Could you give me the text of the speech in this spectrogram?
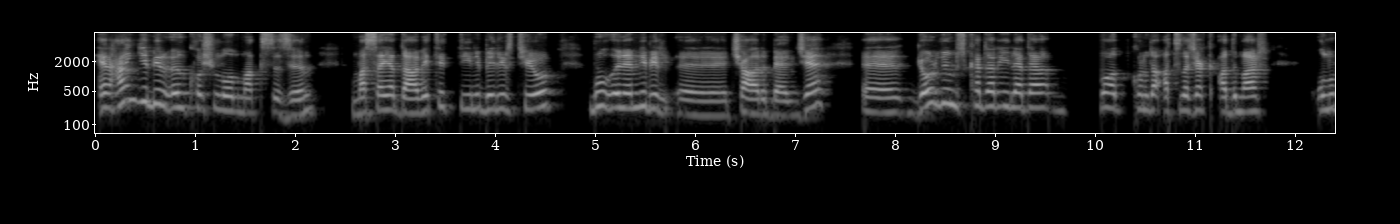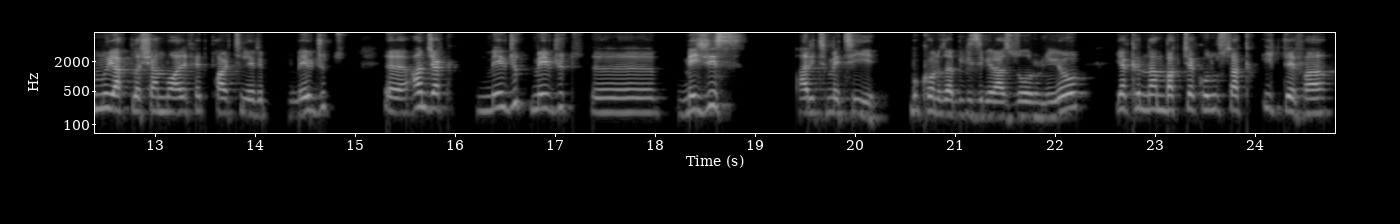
herhangi bir ön koşul olmaksızın masaya davet ettiğini belirtiyor. Bu önemli bir e, çağrı bence. E, gördüğümüz kadarıyla da bu konuda atılacak adımlar olumlu yaklaşan muhalefet partileri mevcut. E, ancak mevcut mevcut e, meclis aritmetiği bu konuda bizi biraz zorluyor. Yakından bakacak olursak ilk defa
